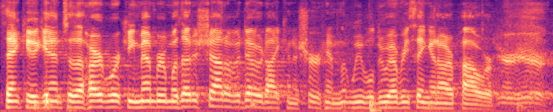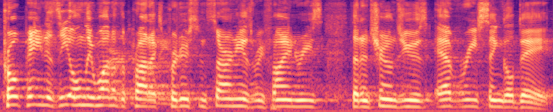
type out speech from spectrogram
Thank you again to the hardworking member, and without a shadow of a doubt, I can assure him that we will do everything in our power. Hear, hear. Propane is the only one of the products produced in Sarnia's refineries that Ontarians use every single day.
